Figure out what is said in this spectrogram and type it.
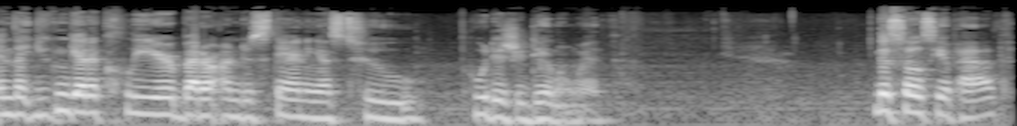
and that you can get a clear, better understanding as to who it is you're dealing with. The sociopath.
